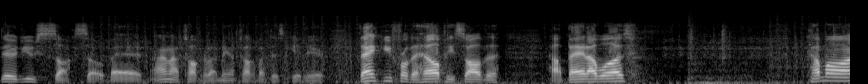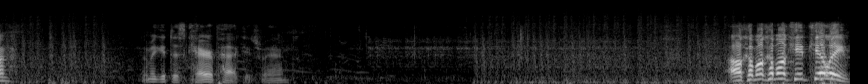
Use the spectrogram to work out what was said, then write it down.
Dude, you suck so bad. I'm not talking about me. I'm talking about this kid here. Thank you for the help. He saw the how bad I was. Come on. Let me get this care package, man. Oh, come on, come on, kid, kill him.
